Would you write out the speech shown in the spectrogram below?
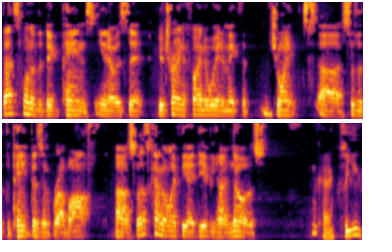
that's one of the big pains, you know, is that you're trying to find a way to make the joints, uh, so that the paint doesn't rub off. Uh, so that's kind of like the idea behind those. Okay, so you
